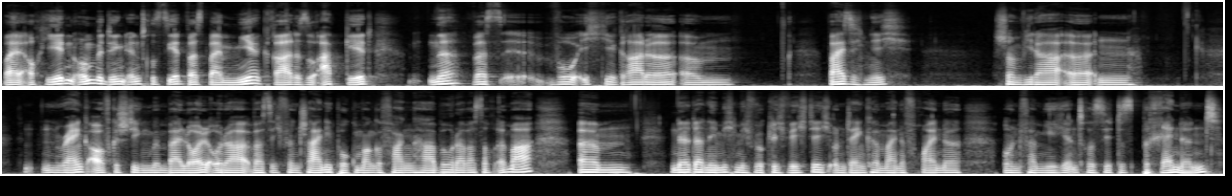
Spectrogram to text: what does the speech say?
weil auch jeden unbedingt interessiert, was bei mir gerade so abgeht, ne, was, äh, wo ich hier gerade, ähm, weiß ich nicht, schon wieder äh, ein ein Rank aufgestiegen bin bei LOL oder was ich für ein Shiny-Pokémon gefangen habe oder was auch immer. Ähm, ne, da nehme ich mich wirklich wichtig und denke, meine Freunde und Familie interessiert es brennend.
